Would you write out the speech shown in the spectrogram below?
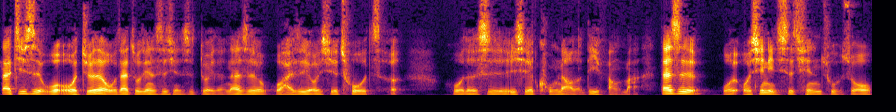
那即使我我觉得我在做这件事情是对的，但是我还是有一些挫折或者是一些苦恼的地方嘛。但是我我心里是清楚说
